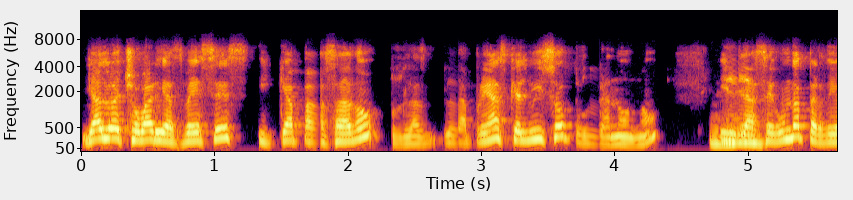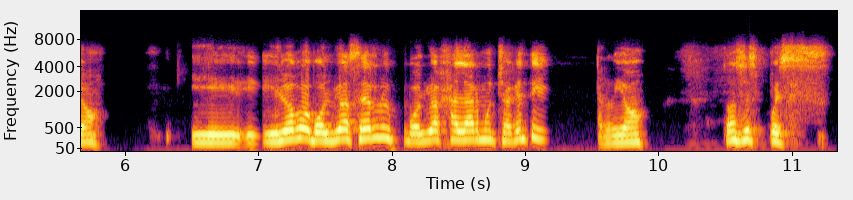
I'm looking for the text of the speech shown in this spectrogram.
Ya lo he hecho varias veces y ¿qué ha pasado? Pues la, primera vez que lo hizo, pues ganó, ¿no? Y la segunda perdió. Y, y, luego volvió a hacerlo y volvió a jalar mucha gente y perdió. Entonces, pues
